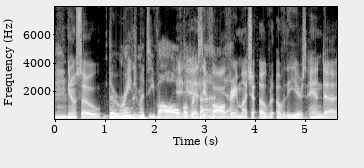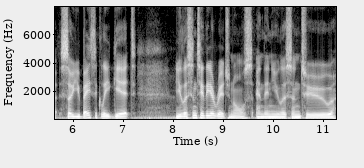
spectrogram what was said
Mm. you know. So The arrangements evolve it over has time. evolved yeah. very much over over the years, and uh, so you basically get you listen to the originals, and then you listen to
